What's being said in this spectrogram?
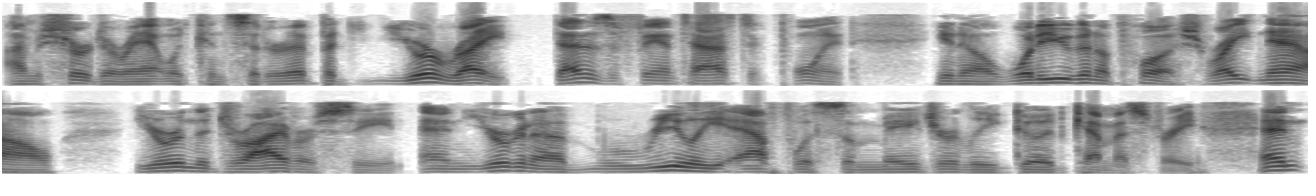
I'm sure Durant would consider it, but you're right. That is a fantastic point. You know, what are you going to push? Right now, you're in the driver's seat, and you're going to really F with some majorly good chemistry. And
